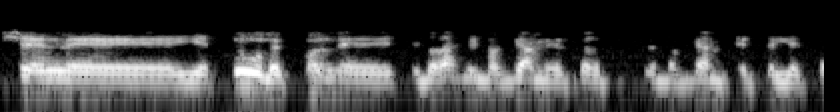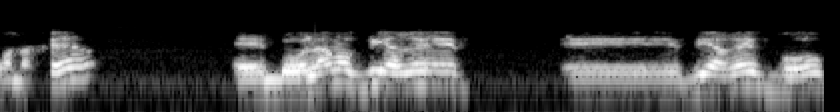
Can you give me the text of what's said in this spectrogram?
של אה, ייצור לכל סדרה של מזגן מיוצרת מזגן אצל יצרן אחר. בעולם ה-VRF, VRF בו,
